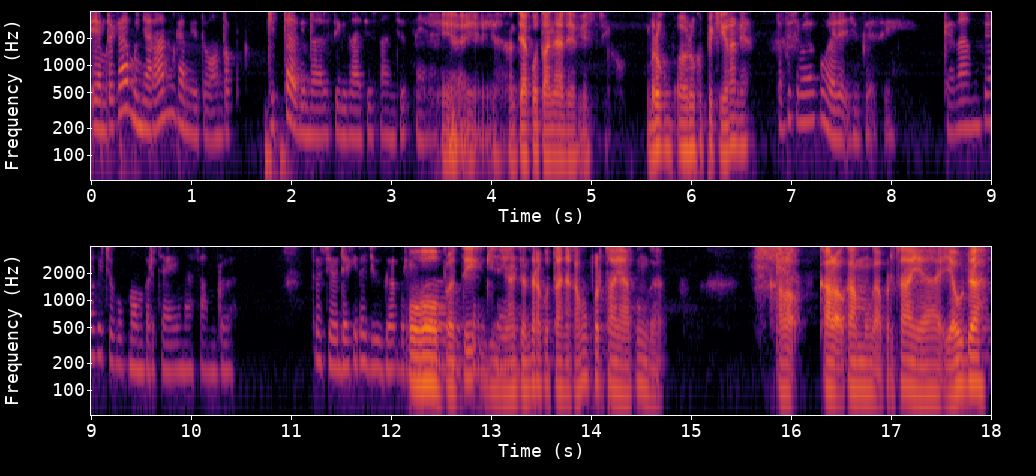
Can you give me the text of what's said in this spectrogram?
ya mereka menyarankan gitu untuk kita generasi generasi selanjutnya. Iya iya iya. Nanti aku tanya deh ke istriku. Baru baru kepikiran ya. Tapi sebenarnya aku nggak ada juga sih. Karena mungkin aku cukup mempercayai Mas Amro terus ya udah kita juga oh berarti bekerja. gini aja ntar aku tanya kamu percaya aku nggak? Kalau kalau kamu nggak percaya ya udah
